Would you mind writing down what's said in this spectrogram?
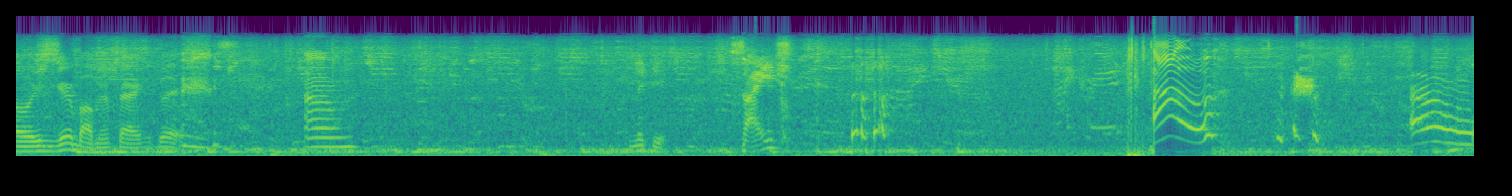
Oh, this is your Bob. I'm sorry, but Um, lick it. Psych. ow! oh!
